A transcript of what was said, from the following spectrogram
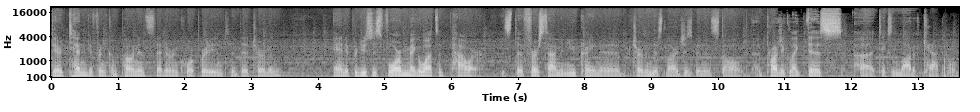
There are 10 different components that are incorporated into the turbine, and it produces 4 megawatts of power. It's the first time in Ukraine a turbine this large has been installed. A project like this uh, takes a lot of capital.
